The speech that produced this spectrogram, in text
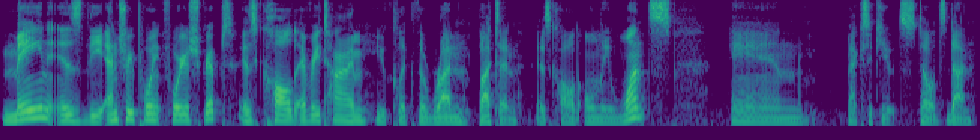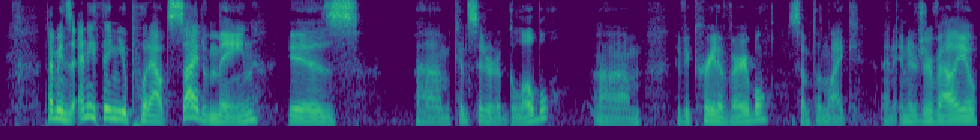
Main is the entry point for your script. is called every time you click the run button. It's called only once and executes till it's done. That means anything you put outside of main is um, considered a global. Um, if you create a variable, something like an integer value,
